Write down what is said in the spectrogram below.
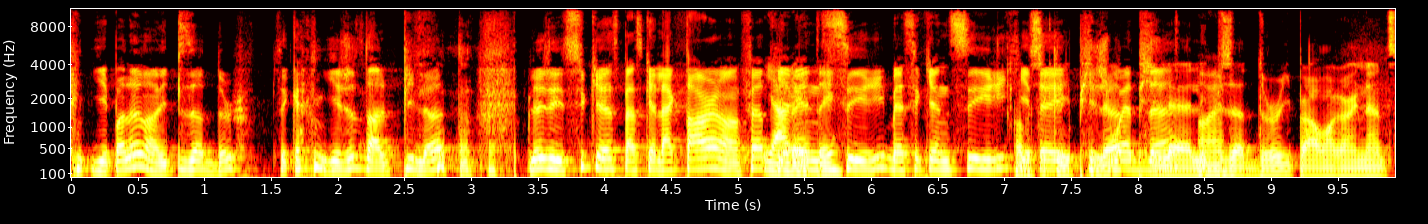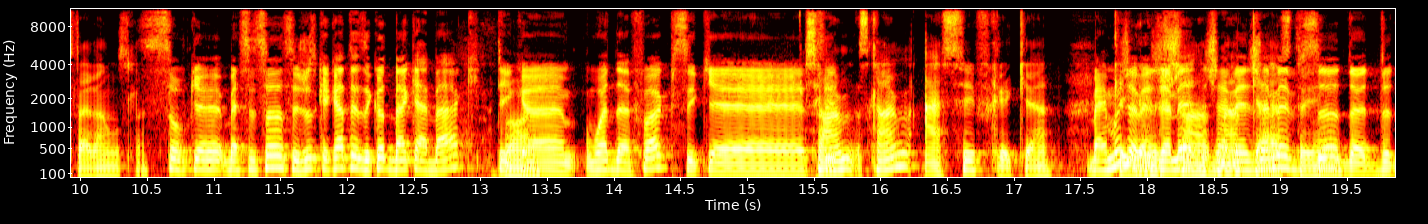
il est pas là dans l'épisode 2 c'est comme il est juste dans le pilote puis là j'ai su que c'est parce que l'acteur en fait il, y avait une série ben c'est qu'il y a une série qui Comme c'est que était les qui jouait pilotes, le- l'épisode 2, il peut avoir un an de différence. Là. Sauf que, ben c'est ça, c'est juste que quand tu les écoutes back à back, t'es Ouais. comme, what the fuck, pis c'est que. C'est quand, même- c'est quand même assez fréquent. Ben moi j'avais jamais, j'avais jamais vu ça de, de,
